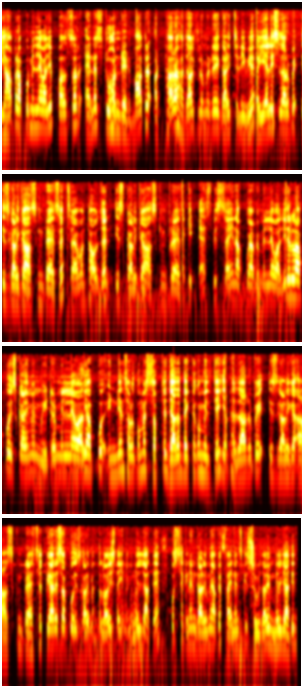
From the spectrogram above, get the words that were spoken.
यहाँ पर आपको मिलने वाली है Pulsar N S two hundred, मात्र अठारह हज़ार किलोमीटर गाड़ी चली हुई है। बयालीस हज़ार रुपए इस गाड़ी का आस्किंग प्राइस है। सेवन थाउज़ेंड इस गाड़ी का आस्किंग प्राइस है। की एस पी साइन आपको यहाँ पे मिलने वाली है। आपको इस गाड़ी में मीटर मिलने वाली है। आपको इंडियन सड़कों में सबसे ज़्यादा देखने को मिलती है। हज़ार रुपए इस गाड़ी का आस्किंग प्राइस है। प्यारे आपको इस गाड़ी में अलॉइस देखने को मिल जाते हैं। सेकंड हैंड गाड़ी में यहाँ पे फाइनेंस की सुविधा भी मिल जाती है।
